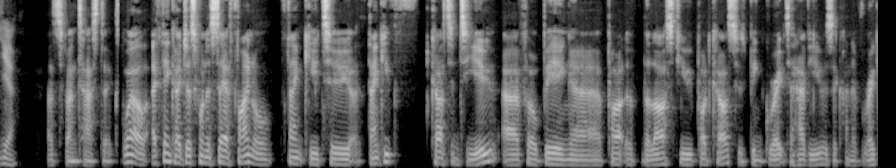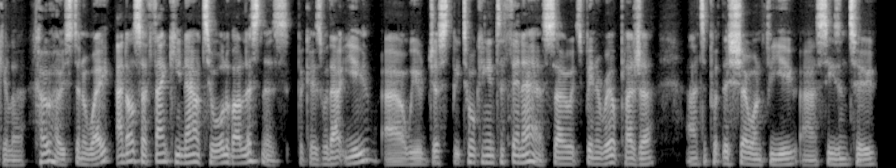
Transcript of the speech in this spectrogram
Yeah. That's fantastic. Well, I think I just want to say a final thank you to uh, thank you, Carsten, to you uh, for being uh, part of the last few podcasts. It's been great to have you as a kind of regular co-host in a way, and also thank you now to all of our listeners because without you, uh, we would just be talking into thin air. So it's been a real pleasure. Uh, to put this show on for you, uh, season two.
